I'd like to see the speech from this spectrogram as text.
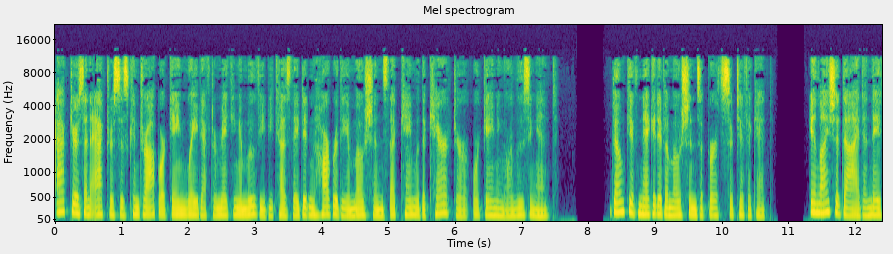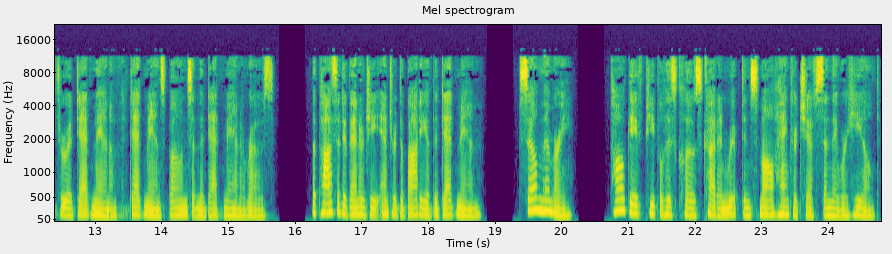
Actors and actresses can drop or gain weight after making a movie because they didn't harbor the emotions that came with the character or gaining or losing it. Don't give negative emotions a birth certificate. Elisha died and they threw a dead man on the dead man's bones and the dead man arose. The positive energy entered the body of the dead man. Cell memory. Paul gave people his clothes cut and ripped in small handkerchiefs and they were healed.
